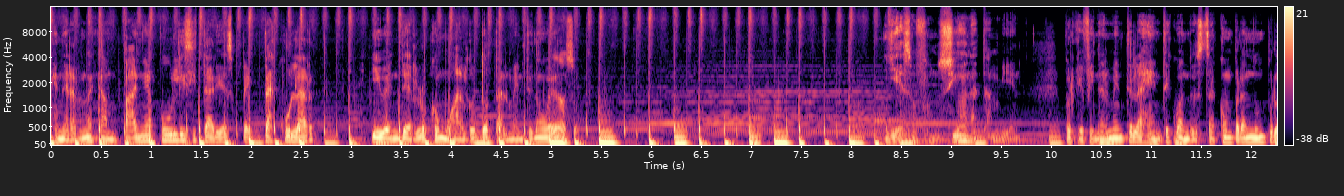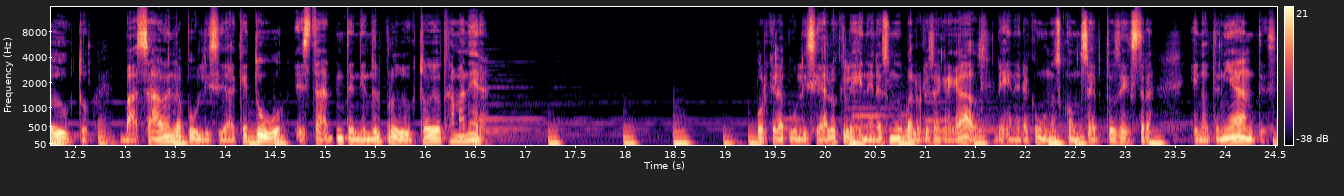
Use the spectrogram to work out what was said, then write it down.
generar una campaña publicitaria espectacular y venderlo como algo totalmente novedoso. Y eso funciona también, porque finalmente la gente cuando está comprando un producto basado en la publicidad que tuvo, está entendiendo el producto de otra manera. Porque la publicidad lo que le genera son unos valores agregados, le genera como unos conceptos extra que no tenía antes.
